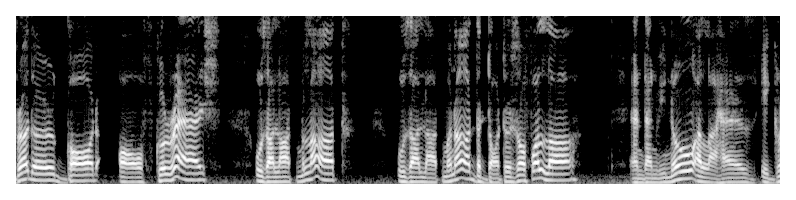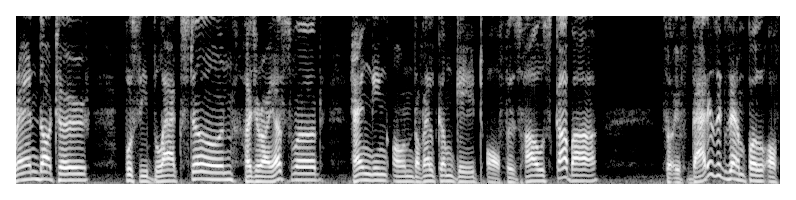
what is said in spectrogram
brother, God of Quraysh, Uzalat Malat, Uzalat Manat, the daughters of Allah. And then we know Allah has a granddaughter, Pussy Blackstone, Hajar Aswad, hanging on the welcome gate of his house, Kaaba. So if that is example of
